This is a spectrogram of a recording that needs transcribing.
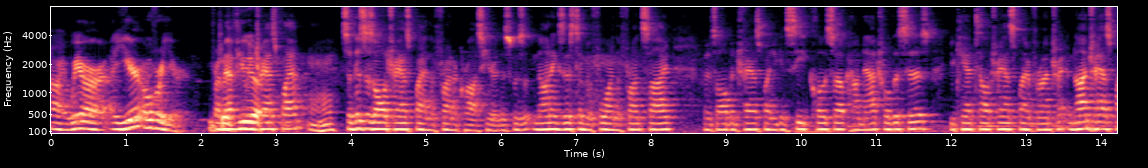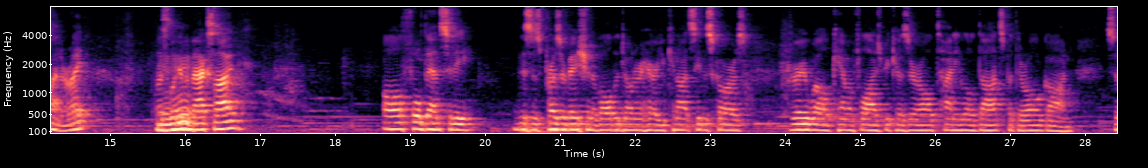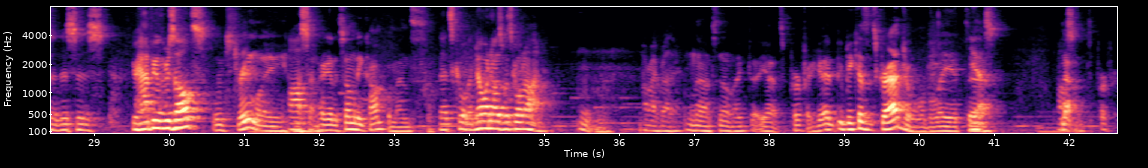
All right, we are a year over a year from FUE you- transplant. Mm-hmm. So this is all transplant in the front across here. This was non-existent before on the front side, but it's all been transplant. You can see close up how natural this is. You can't tell transplant for untra- non-transplanted, right? Let's look at the mm-hmm. back side. All full density. This is preservation of all the donor hair. You cannot see the scars. Very well camouflaged because they're all tiny little dots, but they're all gone. So this is, you're happy with the results? Extremely. Awesome. I got so many compliments. That's cool. But no one knows what's going on. All right, brother. No, it's not like that. Yeah, it's perfect. Because it's gradual the way it. Uh, Yes. No, Awesome. it's perfect.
